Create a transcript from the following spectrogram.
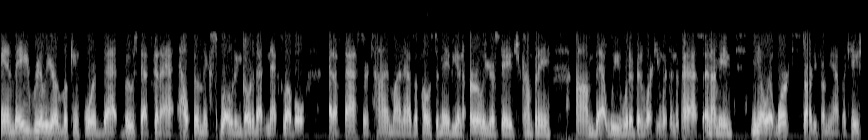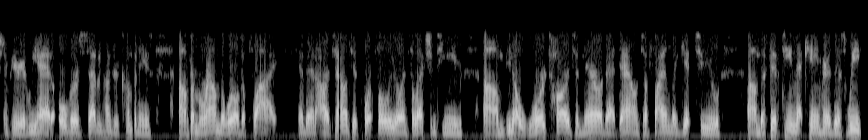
and they really are looking for that boost that's going to help them explode and go to that next level at a faster timeline as opposed to maybe an earlier stage company um, that we would have been working with in the past. And I mean, you know, it worked starting from the application period. We had over 700 companies um, from around the world apply. And then our talented portfolio and selection team, um, you know, worked hard to narrow that down to finally get to um, the 15 that came here this week,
